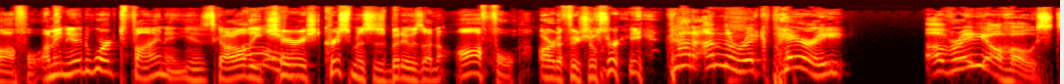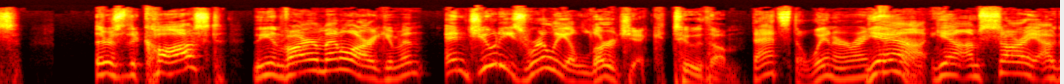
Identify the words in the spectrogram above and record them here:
awful. I mean, it worked fine. and, you know, It's got all the Oh. cherished Christmases, but it was an awful artificial tree. God, I'm the Rick Perry of radio hosts. There's the cost, the environmental argument, and Judy's really allergic to them. That's the winner right yeah, there. yeah. I'm sorry. I,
